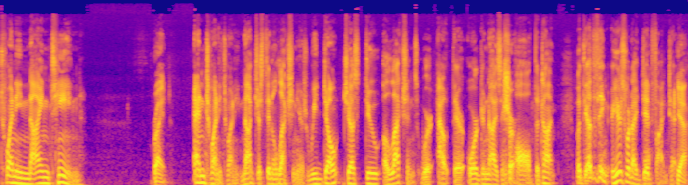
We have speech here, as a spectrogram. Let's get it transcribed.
2019 right. and 2020, not just in election years. We don't just do elections. We're out there organizing Sure. all the time. But the other thing, here's what I did find, Ted. Yeah.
